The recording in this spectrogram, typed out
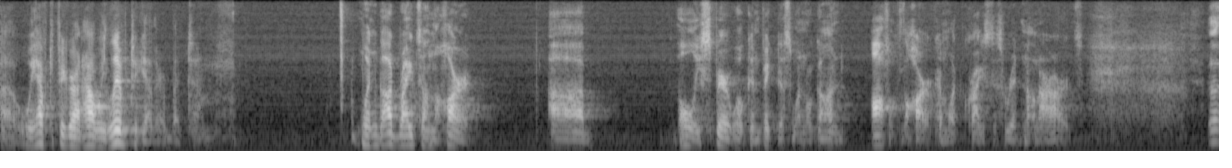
uh, we have to figure out how we live together. But um, when God writes on the heart, uh, the Holy Spirit will convict us when we're gone off of the heart and what Christ has written on our hearts. Uh,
